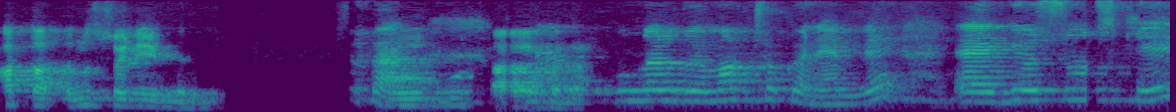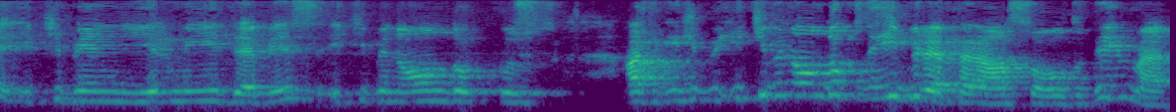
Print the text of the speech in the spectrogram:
atlattığımızı söyleyebilirim. Süper. Bu, bu kadar. Bunları duymak çok önemli. Ee, diyorsunuz ki 2020'yi de biz 2019 artık 2019 iyi bir referans oldu değil mi?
